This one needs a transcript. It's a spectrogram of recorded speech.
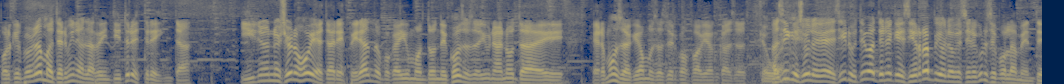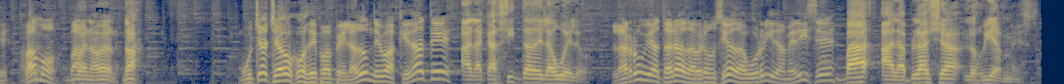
porque el programa termina a las 23.30. Y no, no, yo no voy a estar esperando porque hay un montón de cosas, hay una nota eh, hermosa que vamos a hacer con Fabián Casas. Bueno. Así que yo le voy a decir, usted va a tener que decir rápido lo que se le cruce por la mente. A ¿Vamos? Va. Bueno, a ver, da. Muchacha, ojos de papel, ¿a dónde vas? Quédate. A la casita del abuelo. La rubia tarada, bronceada, aburrida, me dice. Va a la playa los viernes.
